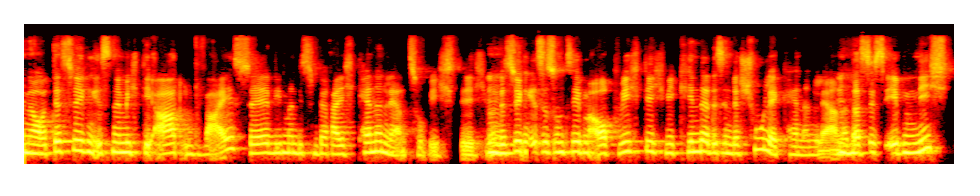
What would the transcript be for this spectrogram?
Genau, deswegen ist nämlich die Art und Weise, wie man diesen Bereich kennenlernt, so wichtig. Und mhm. deswegen ist es uns eben auch wichtig, wie Kinder das in der Schule kennenlernen. Mhm. Dass es eben nicht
